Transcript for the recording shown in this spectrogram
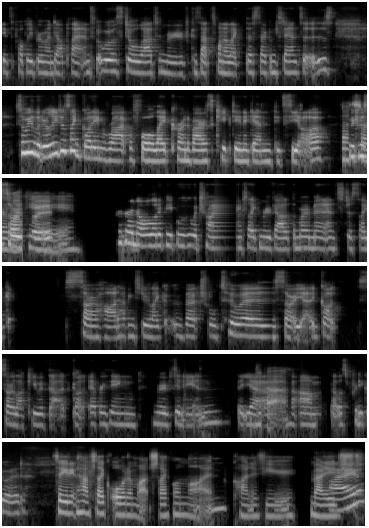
it's probably ruined our plans, but we were still allowed to move because that's one of like the circumstances. So we literally just like got in right before like coronavirus kicked in again this year. That's Which so, was so lucky. good. because I know a lot of people who are trying to like move out at the moment, and it's just like so hard having to do like virtual tours. So yeah, I got so lucky with that. Got everything moved in in. But yeah, um, that was pretty good. So you didn't have to like order much like online, kind of you managed. I'm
